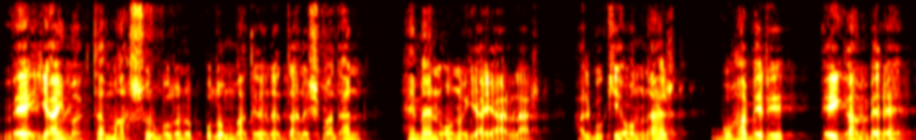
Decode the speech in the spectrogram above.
ve yaymakta mahsur bulunup bulunmadığını danışmadan hemen onu yayarlar. Halbuki onlar bu haberi peygambere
